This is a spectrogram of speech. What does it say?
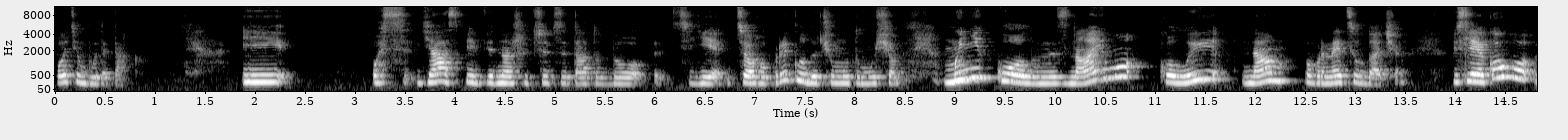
потім буде так. І ось я співвідношу цю цитату до ціє, цього прикладу. Чому? Тому що ми ніколи не знаємо, коли нам повернеться удача. Після якого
